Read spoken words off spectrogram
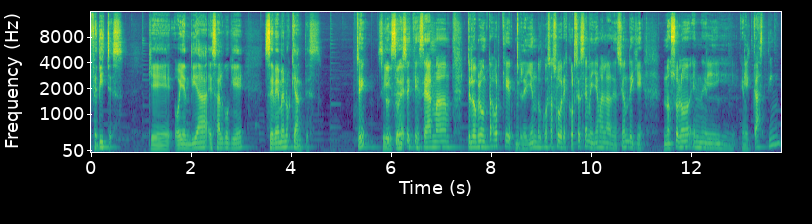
fetiches, que hoy en día es algo que se ve menos que antes. ¿Sí? Sí, tú, tú dices que se arma. Te lo preguntaba porque leyendo cosas sobre Scorsese me llama la atención de que no solo en el, en el casting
